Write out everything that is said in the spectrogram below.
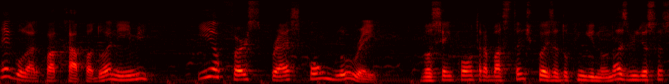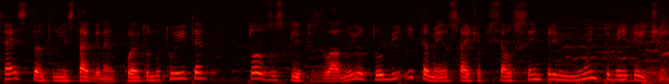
regular com a capa do anime e a First Press com Blu-ray. Você encontra bastante coisa do King Nu nas mídias sociais, tanto no Instagram quanto no Twitter, todos os clipes lá no YouTube e também o site oficial sempre muito bem feitinho.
